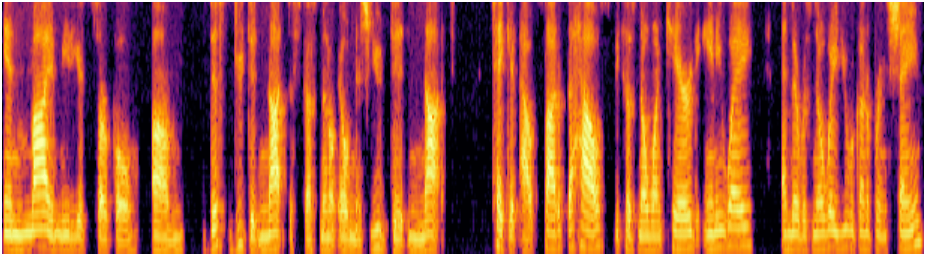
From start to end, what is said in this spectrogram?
in my immediate circle, um, this you did not discuss mental illness. You did not take it outside of the house because no one cared anyway. And there was no way you were going to bring shame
